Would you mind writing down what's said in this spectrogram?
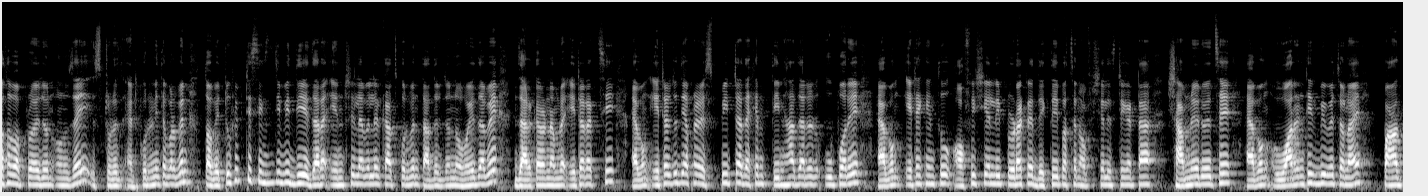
অথবা প্রয়োজন অনুযায়ী স্টোরেজ অ্যাড করে নিতে পারবেন। তবে টু ফিফটি সিক্স জিবি দিয়ে যারা এন্ট্রি লেভেলের কাজ করবেন, তাদের জন্য হয়ে যাবে, যার কারণে আমরা এটা রাখছি। এবং এটার যদি আপনার স্পিডটা দেখেন, তিন হাজারের উপরে, এবং এটা কিন্তু অফিসিয়ালি প্রোডাক্টে দেখতেই পাচ্ছেন অফিসিয়াল স্টিকারটা সামনে রয়েছে, এবং ওয়ারেন্টির বিবেচনায় পাঁচ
